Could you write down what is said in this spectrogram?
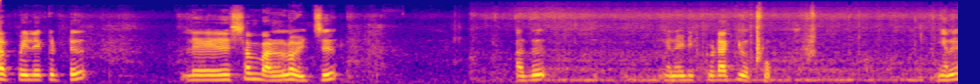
ഡപ്പയിലേക്ക് ഇട്ട് ലേശം വെള്ളമൊഴിച്ച് അത് ഇങ്ങനെ ലിക്വിഡാക്കി വെക്കും. ഇങ്ങനെ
